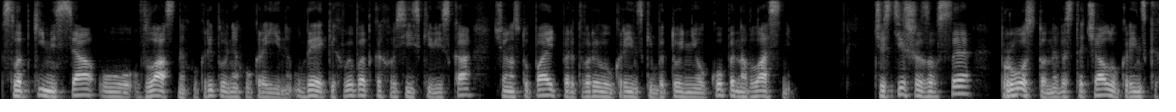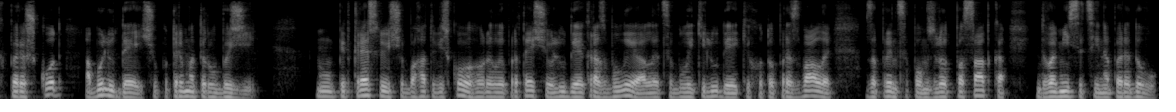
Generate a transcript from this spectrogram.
слабкі місця у власних укріпленнях України. У деяких випадках російські війська, що наступають, перетворили українські бетонні окопи на власні. Частіше за все, просто не вистачало українських перешкод або людей, щоб утримати рубежі. Ну, підкреслюю, що багато військових говорили про те, що люди якраз були, але це були ті люди, яких ото призвали за принципом зльот-посадка два місяці на передову.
